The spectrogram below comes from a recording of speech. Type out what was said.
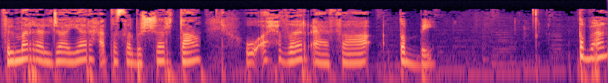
في المرة الجاية راح أتصل بالشرطة وأحضر إعفاء طبي. طبعا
